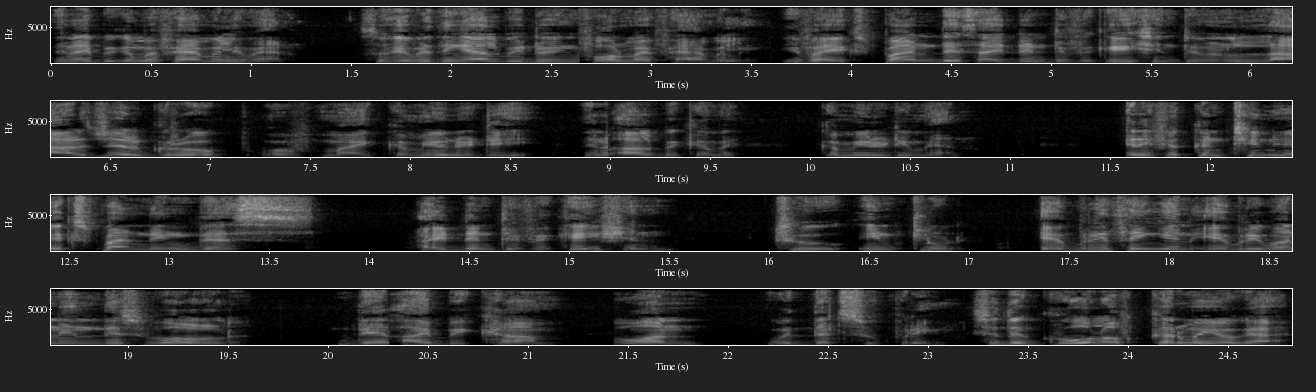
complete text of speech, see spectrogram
then I become a family man. So everything I'll be doing for my family. If I expand this identification to a larger group of my community, then I'll become a community man. And if you continue expanding this identification to include everything and everyone in this world, then I become one with that Supreme. So the goal of Karma Yoga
